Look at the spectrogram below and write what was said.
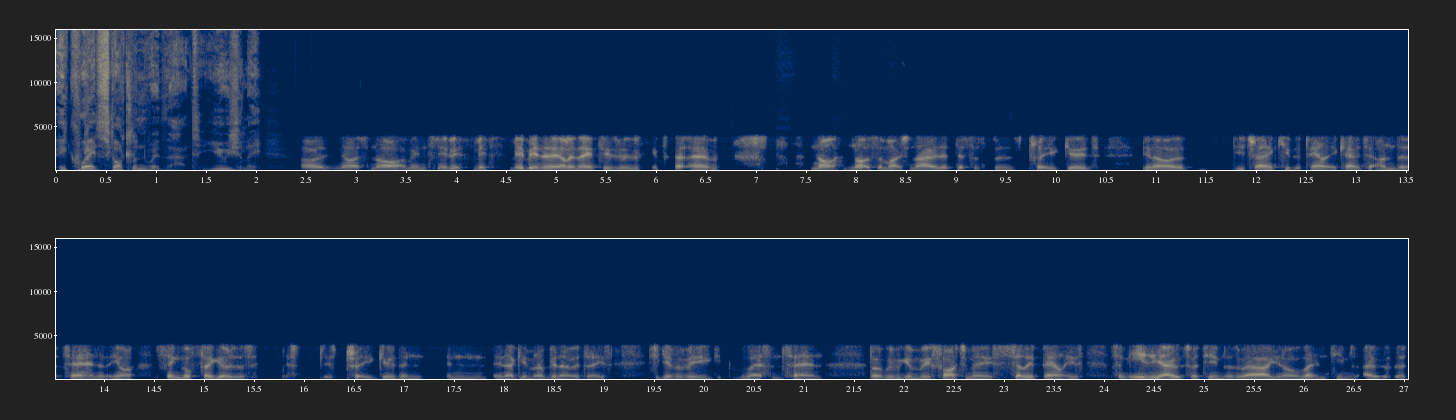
equate Scotland with that usually. Oh no, it's not. I mean, maybe maybe in the early nineties, maybe, but um, not not so much now. The discipline's pretty good. You know, you try and keep the penalty count to under ten. You know, single figures is is, is pretty good in in in a game of rugby nowadays. If you give away less than ten. But we've been given away far too many silly penalties. Some easy outs for teams as well. You know, letting teams out of the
